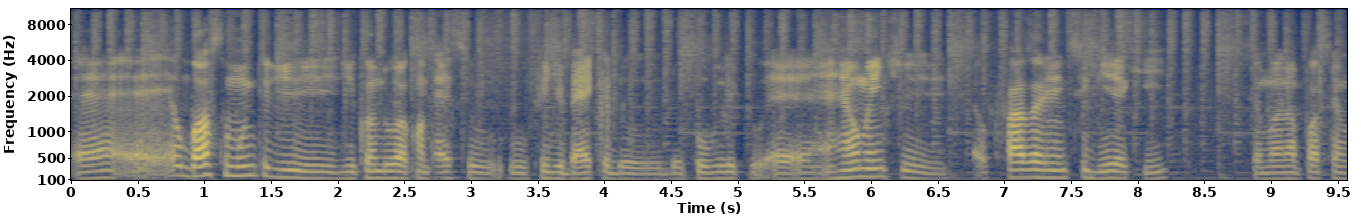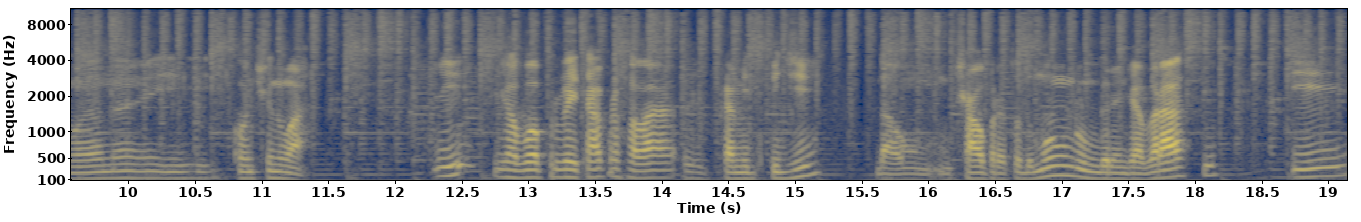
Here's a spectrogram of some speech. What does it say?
É, eu gosto muito de, de quando acontece o, o feedback do, do público. É, é, realmente é o que faz a gente seguir aqui semana após semana e continuar. E já vou aproveitar para falar, para me despedir, dar um, um tchau para todo mundo, um grande abraço e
